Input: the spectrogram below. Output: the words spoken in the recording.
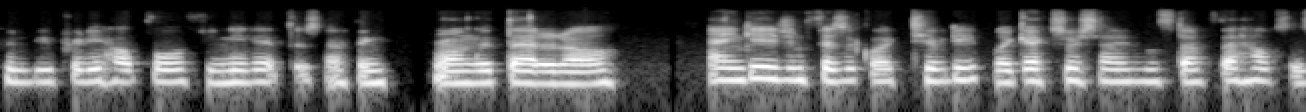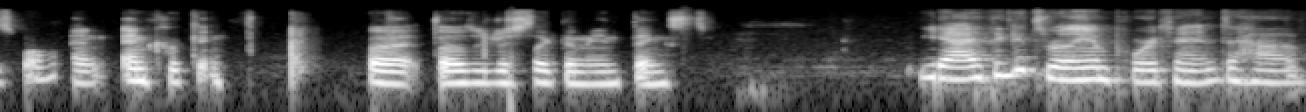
could be pretty helpful if you need it. There's nothing wrong with that at all. I engage in physical activity like exercise and stuff that helps as well and and cooking. But those are just like the main things. Yeah, I think it's really important to have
